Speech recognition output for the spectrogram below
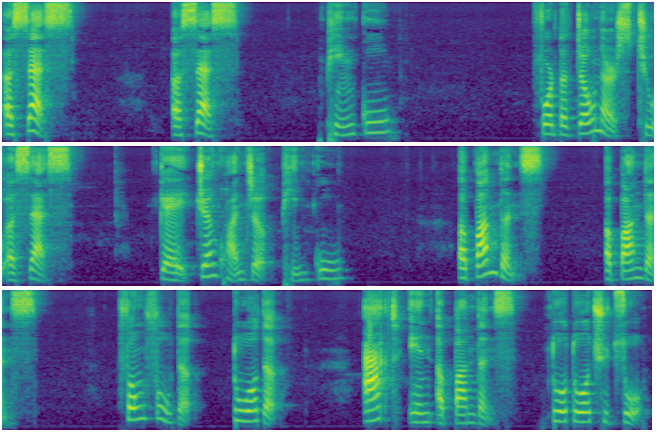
Assess, assess, 评估。For the donors to assess, 给捐款者评估。Abundance abundance，丰富的、多的；act in abundance，多多去做。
